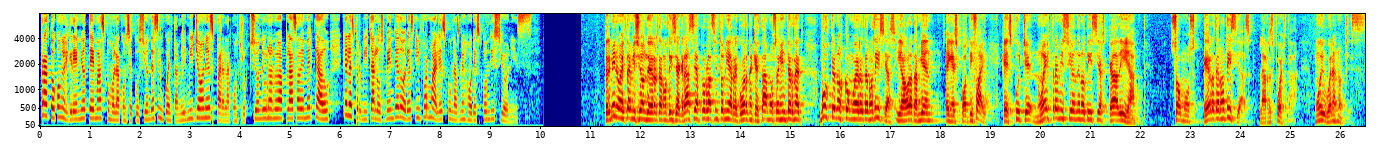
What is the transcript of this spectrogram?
trató con el gremio temas como la consecución de 50 mil millones para la construcción de una nueva plaza de mercado que les permita a los vendedores informales unas mejores condiciones. Termino esta emisión de RT Noticias. Gracias por la sintonía. Recuerden que estamos en internet. Búsquenos como RT Noticias y ahora también en Spotify. Escuche nuestra emisión de noticias cada día. Somos RT Noticias, la respuesta. Muy buenas noches.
